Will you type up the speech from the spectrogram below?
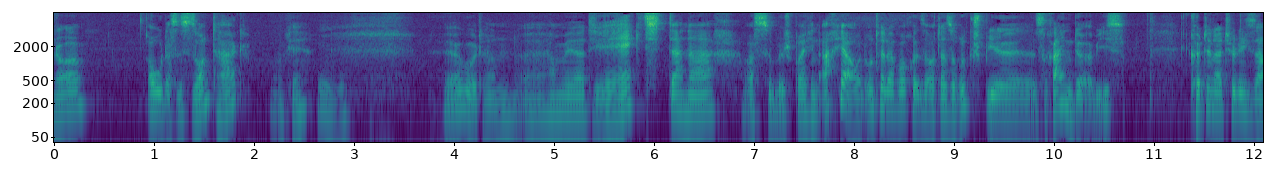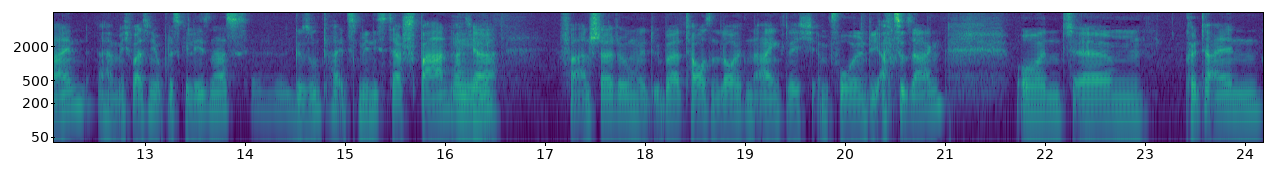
Ja. Oh, das ist Sonntag? Okay. Mhm. Ja gut, dann äh, haben wir direkt danach was zu besprechen. Ach ja, und unter der Woche ist auch das Rückspiel des Rhein-Derbys. Könnte natürlich sein, ähm, ich weiß nicht, ob du das gelesen hast, äh, Gesundheitsminister Spahn hat mhm. ja Veranstaltungen mit über 1000 Leuten eigentlich empfohlen, die abzusagen. Und ähm, könnte ein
